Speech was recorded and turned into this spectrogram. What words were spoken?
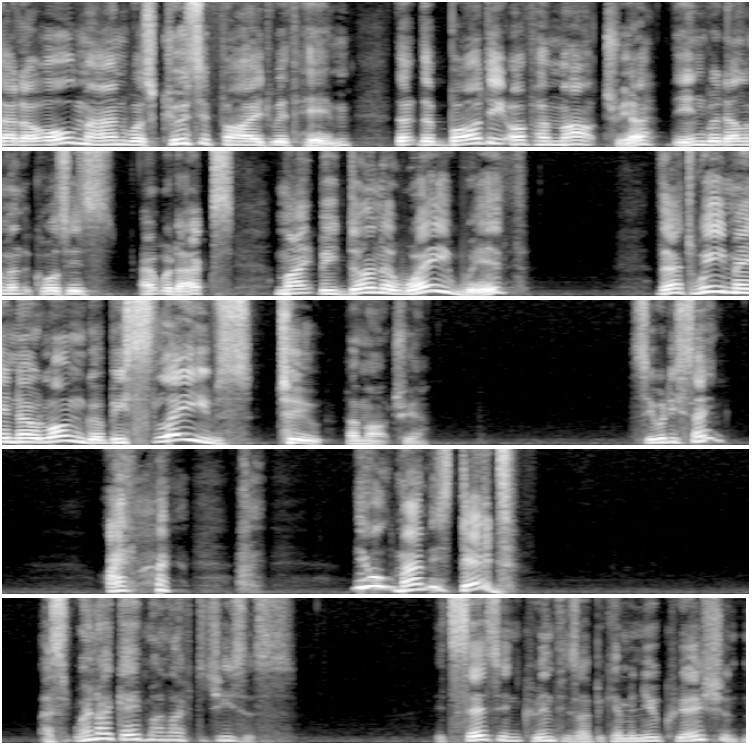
that our old man was crucified with him, that the body of hamartia, the inward element that causes outward acts, might be done away with, that we may no longer be slaves to hamartia. See what he's saying? I, the old man is dead. As when I gave my life to Jesus, it says in Corinthians, I became a new creation.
